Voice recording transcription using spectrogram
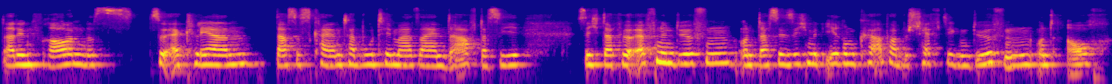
da den Frauen das zu erklären, dass es kein Tabuthema sein darf, dass sie sich dafür öffnen dürfen und dass sie sich mit ihrem Körper beschäftigen dürfen und auch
